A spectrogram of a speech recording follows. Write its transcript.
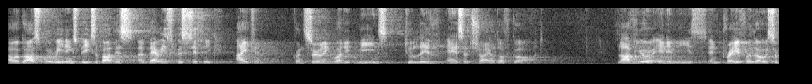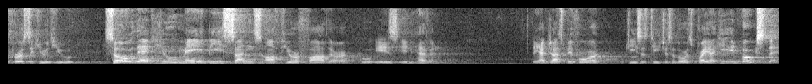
Our gospel reading speaks about this a very specific item concerning what it means to live as a child of God. Love your enemies and pray for those who persecute you, so that you may be sons of your Father who is in heaven. There, just before Jesus teaches the Lord's Prayer, he invokes that.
